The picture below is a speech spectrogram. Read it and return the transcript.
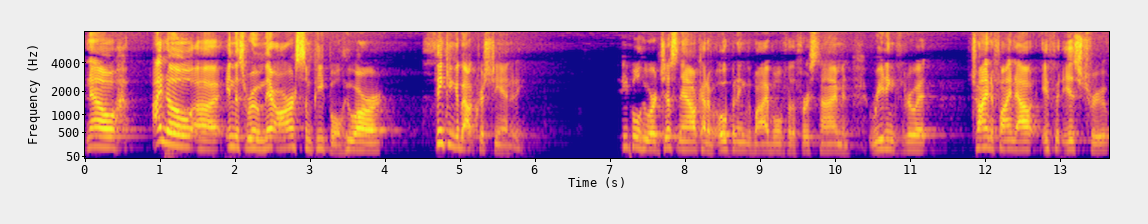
Now, I know uh, in this room there are some people who are thinking about Christianity. People who are just now kind of opening the Bible for the first time and reading through it, trying to find out if it is true.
